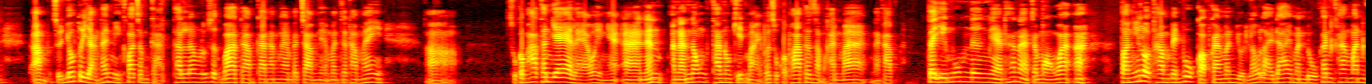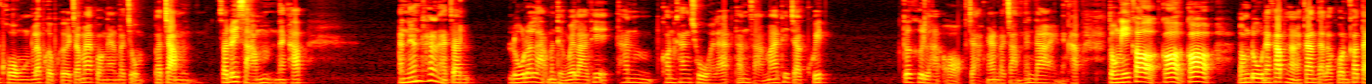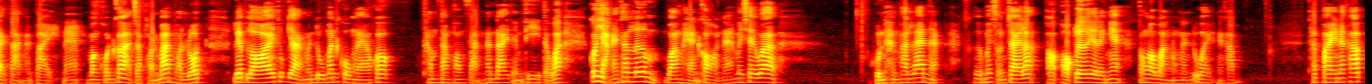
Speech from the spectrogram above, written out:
สุดยกตัวอย่างท่านมีข้อจำกัด ท่านเริ่มรู้สึกว่าทำการทำงานประจำเนี่ยมันจะทำให้สุขภาพท่านแย่แล้วอย่างเงี้ยอันนั้นอันนั้นต้องท่านต้องคิดใหม่เพราะสุขภาพท่านสำคัญมากนะครับ แต่อีกมุมหนึ่งเนี่ยท่านอาจจะมองว่าอะตอนนี้เราทำเป็นผู้ประกอบการมันหยุดแล้วรายได้มันดูค่อนข้างมั่นคง และเผลอๆจะมากกว่างานประจำประจำซะด้วยซ้ำนะครับ อันนั้นท่านอาจจะ รู้แล้วละมันถึงเวลาที่ท่านค่อนข้างชัวร์แล้ว ท่านสามารถที่จะควิดก็คือลาออกจากงานประจำท่านได้นะครับ ตรงนี้ก็ก็ก็ลองดูนะครับสถานการณ์แต่ละคนก็แตกต่างกันไปนะบางคนก็อาจจะผ่อนบ้านผ่อนรถเรียบร้อยทุกอย่างมันดูมั่นคงแล้วก็ทำตามความฝันท่านได้เต็มที่ แต่ว่าก็อยากให้ท่านเริ่มวางแผนก่อนนะ ไม่ใช่ว่า หุนหันพันแล่นน่ะคือไม่สนใจละออกออกเลยอะไรเงี้ยต้องระวังตรงนั้นด้วยนะครับ ถัดไปนะครับ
